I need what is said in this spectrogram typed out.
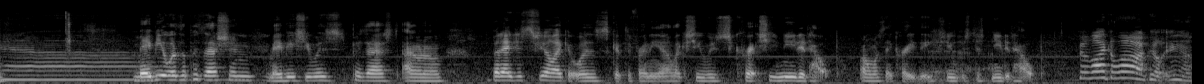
Yeah. Maybe it was a possession. Maybe she was possessed. I don't know. But I just feel like it was schizophrenia. Like she was, cra- she needed help. I don't want to say crazy. She was just needed help. Feel like a lot of people, you know,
